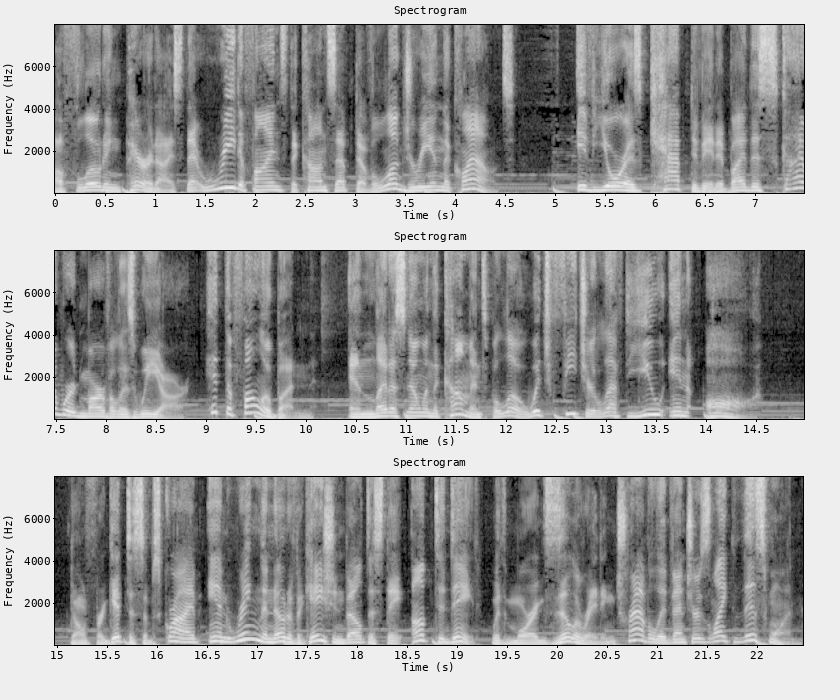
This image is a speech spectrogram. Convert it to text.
a floating paradise that redefines the concept of luxury in the clouds. If you're as captivated by this skyward marvel as we are, hit the follow button and let us know in the comments below which feature left you in awe. Don't forget to subscribe and ring the notification bell to stay up to date with more exhilarating travel adventures like this one.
